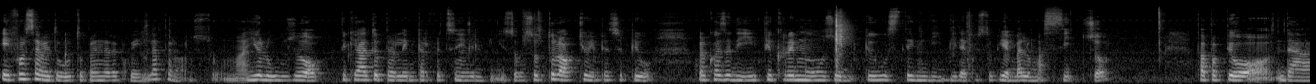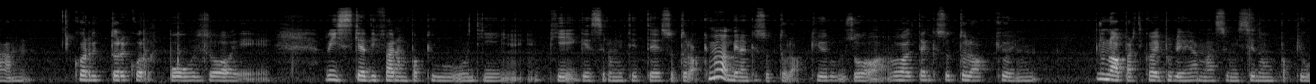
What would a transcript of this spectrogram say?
e forse avrei dovuto prendere quella, però insomma io lo uso più che altro per le imperfezioni del viso. Sotto l'occhio mi piace più qualcosa di più cremoso, di più stendibile, questo qui è bello massiccio, fa proprio da correttore corposo e rischia di fare un po' più di pieghe se lo mettete sotto l'occhio, ma va bene anche sotto l'occhio, io lo uso a volte anche sotto l'occhio e non, ho particolari problemi, al massimo mi siedono un po' più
